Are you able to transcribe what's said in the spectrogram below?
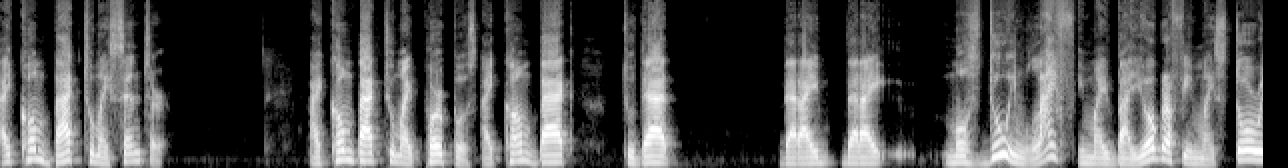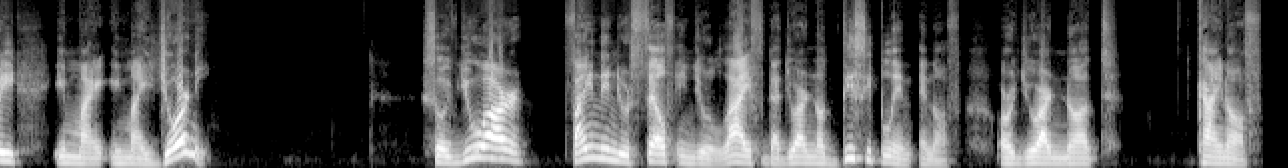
I come back to my center. I come back to my purpose. I come back to that that I that I must do in life, in my biography, in my story, in my in my journey. So if you are finding yourself in your life that you are not disciplined enough or you are not kind of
